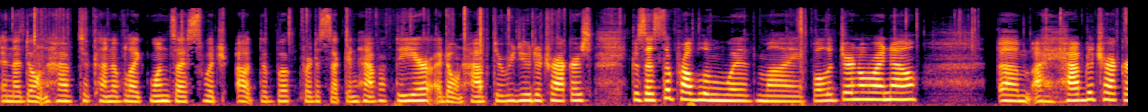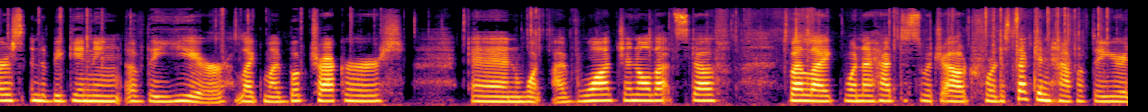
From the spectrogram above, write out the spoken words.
and I don't have to kind of like once I switch out the book for the second half of the year I don't have to redo the trackers. Because that's the problem with my bullet journal right now. Um, I have the trackers in the beginning of the year like my book trackers and what I've watched and all that stuff. But like when I had to switch out for the second half of the year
